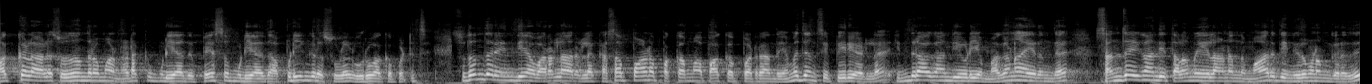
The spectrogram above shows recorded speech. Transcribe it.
மக்களால் சுதந்திரமாக நடக்க முடியாது பேச முடியாது அப்படிங்கிற சூழல் உருவாக்கப்பட்டுச்சு. சுதந்திர இந்தியா வரலாறுல கசப்பான பக்கமாக பார்க்கப்படுற அந்த எமர்ஜென்சி பீரியடில் இந்திரா காந்தியுடைய மகனாக இருந்த சஞ்சய் காந்தி தலைமையிலான அந்த மாருதி நிறுவனம்ங்கிறது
